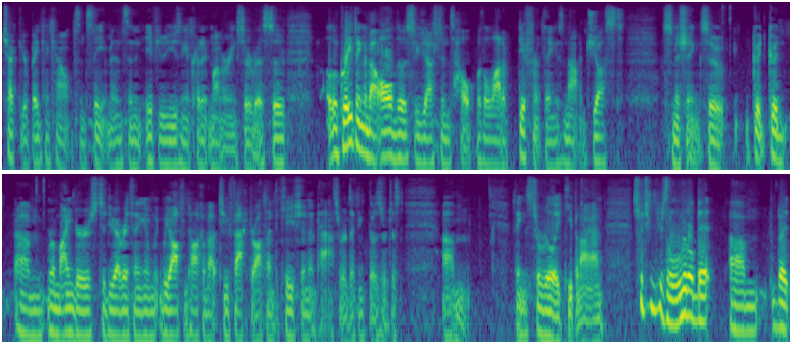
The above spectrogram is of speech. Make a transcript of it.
Check your bank accounts and statements, and if you're using a credit monitoring service. So the great thing about all of those suggestions help with a lot of different things, not just smishing. So good, good um, reminders to do everything. And we, we often talk about two-factor authentication and passwords. I think those are just um, things to really keep an eye on. Switching gears a little bit, um, but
